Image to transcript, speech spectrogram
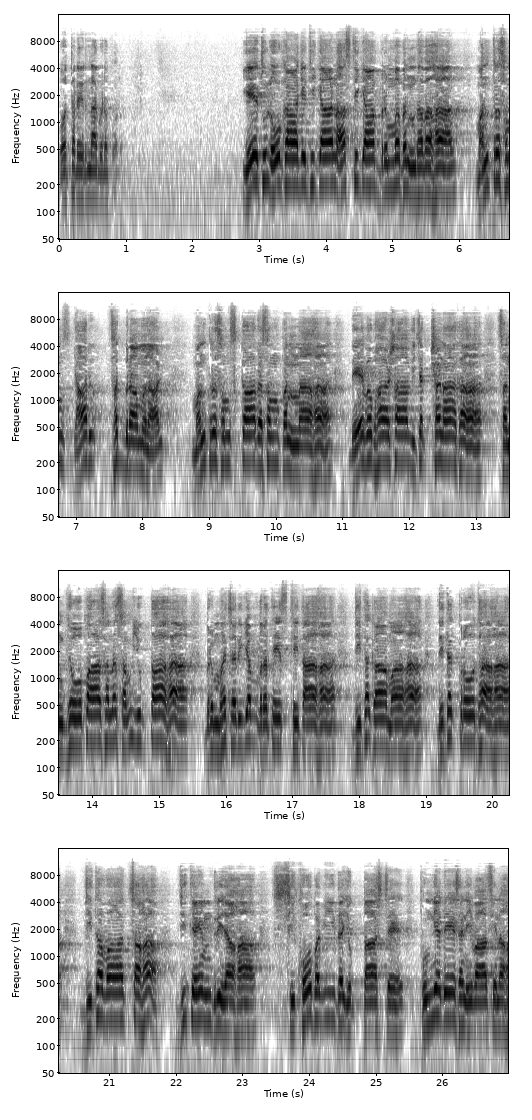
ஒருத்தர் இருந்தா கூட போறோம். ஏது லோகாஜிதிகா நாஸ்திகா பிரம்ம பந்தவ मन्त्रसं தேவபாஷா விசக்ஷணாக சந்தியோபாசன சம்யுக்தாக பிரம்மச்சரிய விரதே ஸ்திதாக ஜிதகாமாக ஜிதக்ரோதாக जितवाचः ஜிதேந்திரியாக शिखोपवीतयुक्ताश्च पुण्यदेशनिवासिनः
